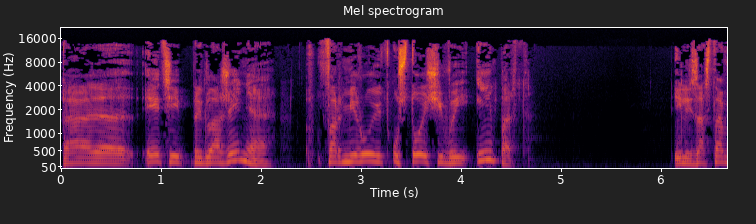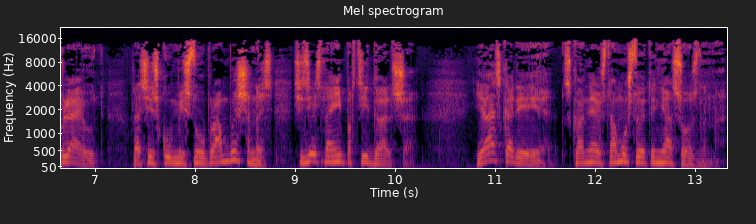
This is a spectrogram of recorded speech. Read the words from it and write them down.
Э, эти предложения формируют устойчивый импорт или заставляют российскую мясную промышленность сидеть на импорте дальше. Я скорее склоняюсь к тому, что это неосознанно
